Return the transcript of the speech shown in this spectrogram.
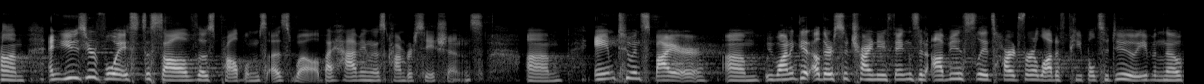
Um, and use your voice to solve those problems as well by having those conversations. Um, aim to inspire. Um, we want to get others to try new things, and obviously it's hard for a lot of people to do, even though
